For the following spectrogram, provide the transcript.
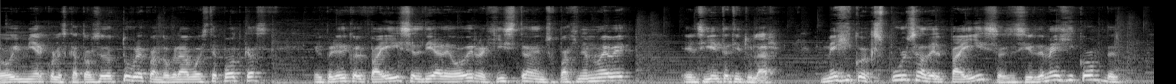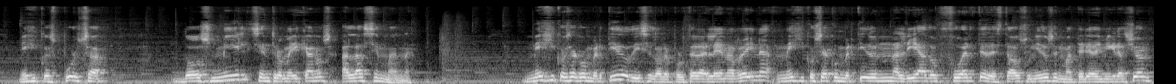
hoy, miércoles 14 de octubre, cuando grabo este podcast. El periódico El País el día de hoy registra en su página 9 el siguiente titular. México expulsa del país, es decir, de México. México expulsa 2.000 centroamericanos a la semana. México se ha convertido, dice la reportera Elena Reina, México se ha convertido en un aliado fuerte de Estados Unidos en materia de inmigración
